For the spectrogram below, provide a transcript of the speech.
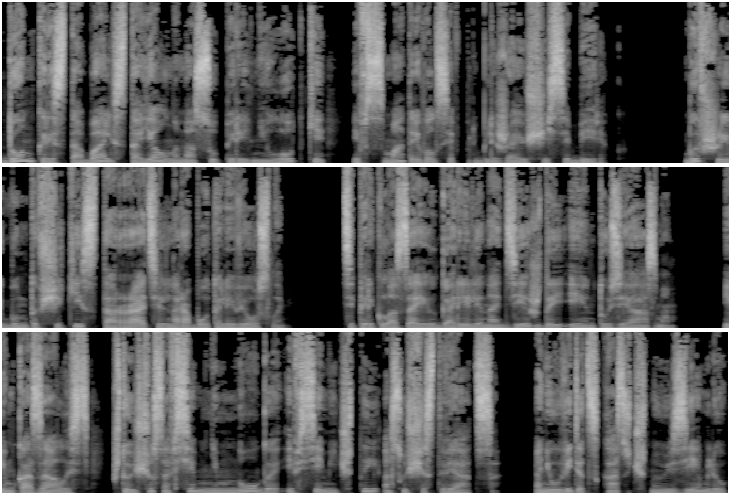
Дон Кристобаль стоял на носу передней лодки и всматривался в приближающийся берег. Бывшие бунтовщики старательно работали веслами. Теперь глаза их горели надеждой и энтузиазмом. Им казалось, что еще совсем немного, и все мечты осуществятся. Они увидят сказочную землю,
